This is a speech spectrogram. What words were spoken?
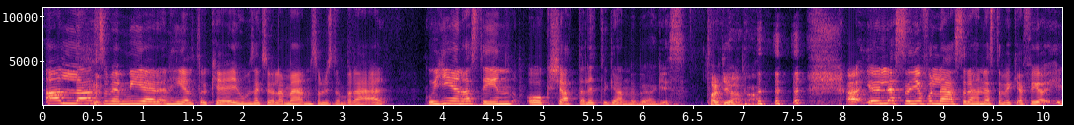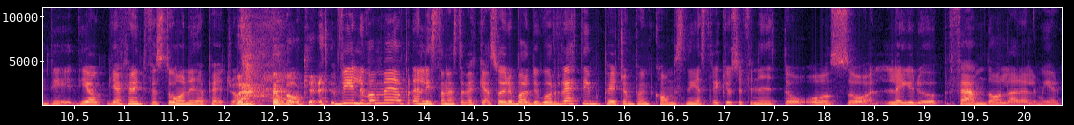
Alla som är mer än helt okej homosexuella män som lyssnar på det här, gå genast in och chatta lite grann med bögis. Tack gärna. Ja, jag är ledsen, jag får läsa det här nästa vecka för jag, det, jag, jag kan inte förstå nya Patreon. Okej. Vill du vara med på den listan nästa vecka så är det bara att du går rätt in på patreon.com snedstreck josefinito och så lägger du upp 5 dollar eller mer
